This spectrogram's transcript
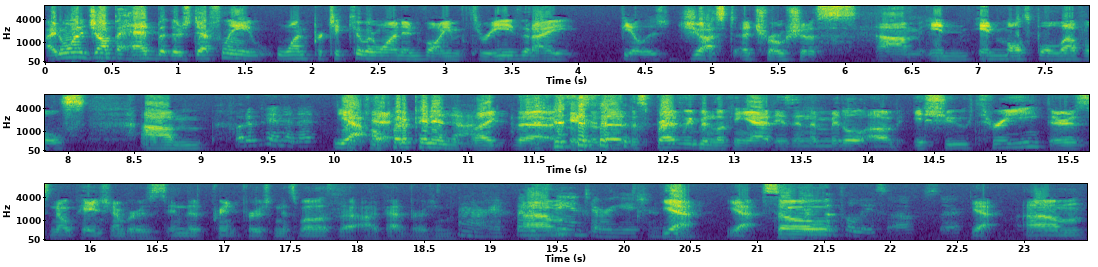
I don't want to jump ahead, but there's definitely one particular one in Volume Three that I feel is just atrocious um, in in multiple levels. Um, Put a pin in it. yeah, Okay. I'll put a pin in that. Like the okay, so the, the spread we've been looking at is in the middle of issue three. There's no page numbers in the print version as well as the iPad version. All right, but Um, it's the interrogation. Yeah, yeah. With So the police officer. yeah, um,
